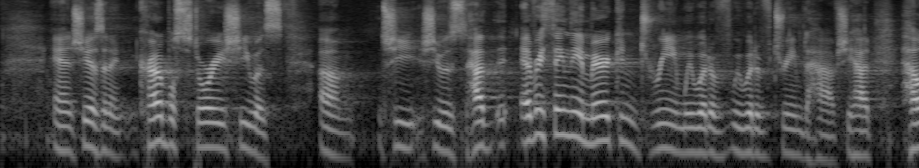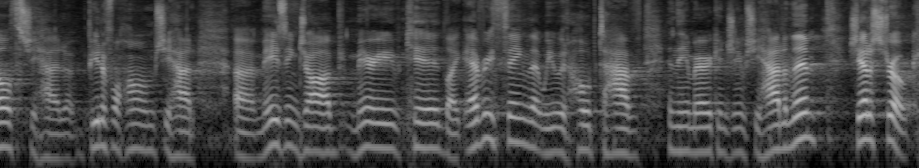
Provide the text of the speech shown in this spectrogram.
and she has an incredible story. She was um, she she was had everything the American dream we would have we would have dreamed to have. She had health, she had a beautiful home, she had an amazing job, married, kid, like everything that we would hope to have in the American dream. She had, and then she had a stroke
